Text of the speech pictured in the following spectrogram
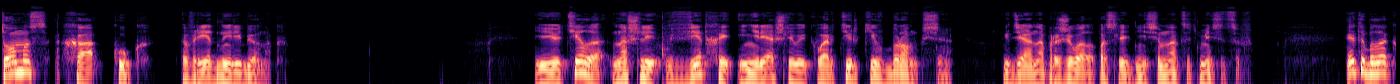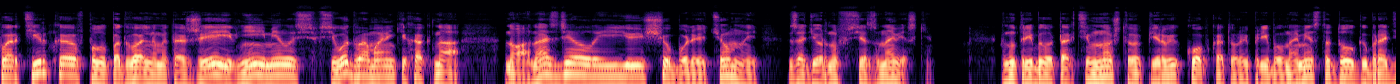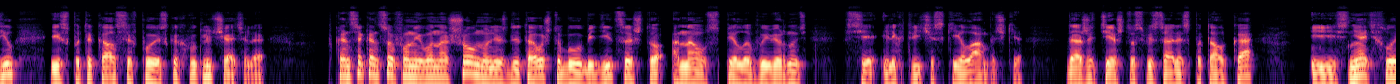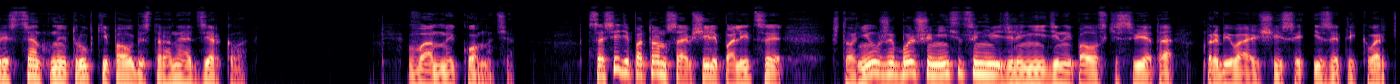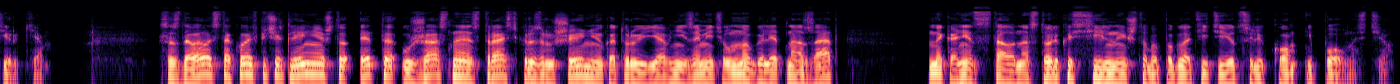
Томас Х. Кук. Вредный ребенок. Ее тело нашли в ветхой и неряшливой квартирке в Бронксе, где она проживала последние 17 месяцев. Это была квартирка в полуподвальном этаже, и в ней имелось всего два маленьких окна, но она сделала ее еще более темной, задернув все занавески. Внутри было так темно, что первый коп, который прибыл на место, долго бродил и спотыкался в поисках выключателя. В конце концов он его нашел, но лишь для того, чтобы убедиться, что она успела вывернуть все электрические лампочки, даже те, что свисали с потолка, и снять флуоресцентные трубки по обе стороны от зеркала в ванной комнате. Соседи потом сообщили полиции, что они уже больше месяца не видели ни единой полоски света, пробивающейся из этой квартирки. Создавалось такое впечатление, что эта ужасная страсть к разрушению, которую я в ней заметил много лет назад, наконец стала настолько сильной, чтобы поглотить ее целиком и полностью.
